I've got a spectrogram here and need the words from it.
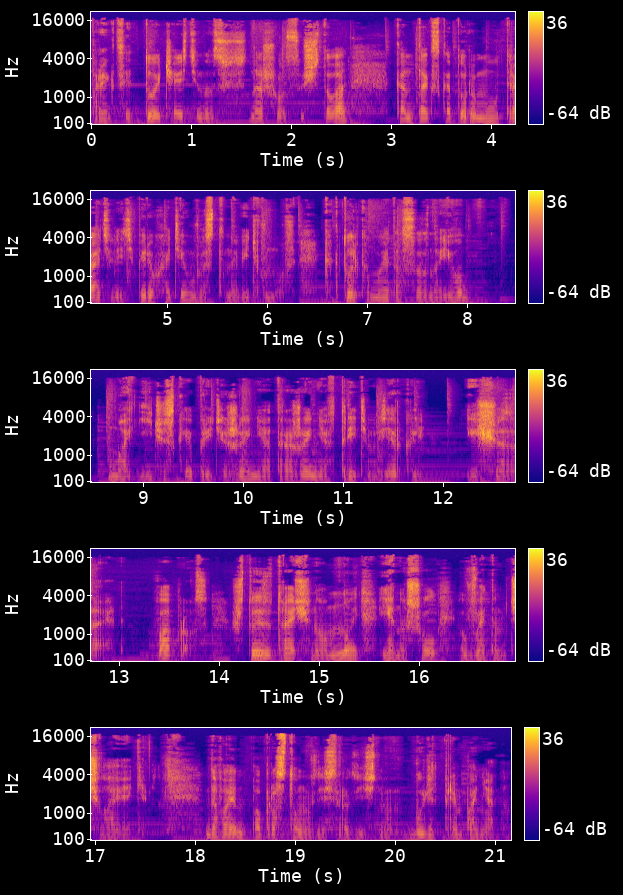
Проекция той части нас, нашего существа, контакт с которым мы утратили и теперь хотим восстановить вновь. Как только мы это осознаем, магическое притяжение отражения в третьем зеркале исчезает. Вопрос. Что из утраченного мной я нашел в этом человеке? Давай по-простому здесь разъясню. Будет прям понятно.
